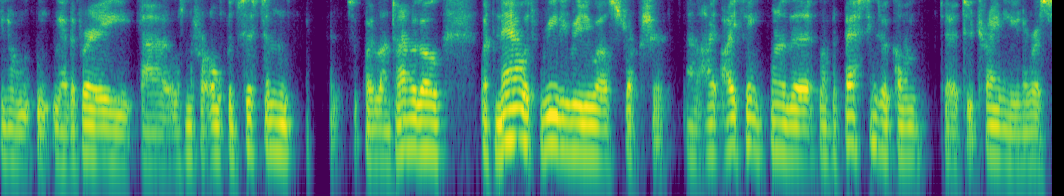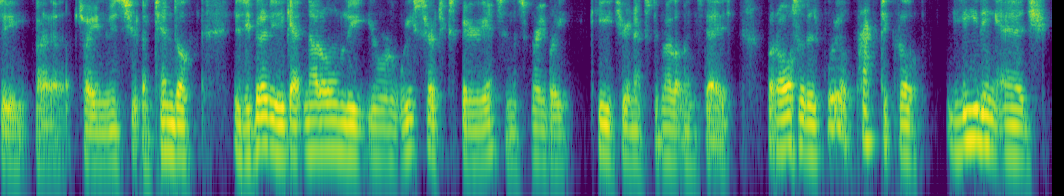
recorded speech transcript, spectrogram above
you know, we, we had a very, uh, it wasn't for open system, it's quite a long time ago, but now it's really, really well structured. And I, I think one of the one of the best things about coming to, to training university, uh, sorry, institute like Tyndall, is the ability to get not only your research experience, and it's very, very key to your next development stage, but also there's real practical leading edge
